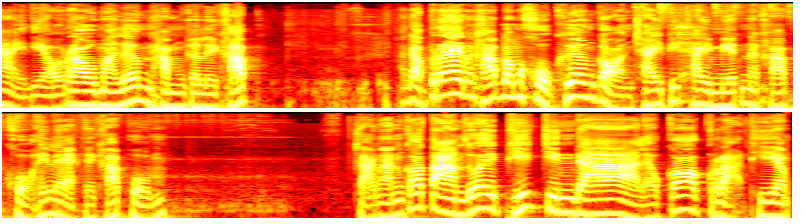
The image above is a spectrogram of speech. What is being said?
ง่าย ๆ เดี๋ยวเรามาเริ่มทำกันเลยครับ อันดับแรกนะครับเรามาโขลกเครื่องก่อนใช้พริกไทยเม็ดนะครับโขลกให้แหลกเลยครับผม จากนั้นก็ตามด้วยพริกจินดาแล้วก็กระเทียม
